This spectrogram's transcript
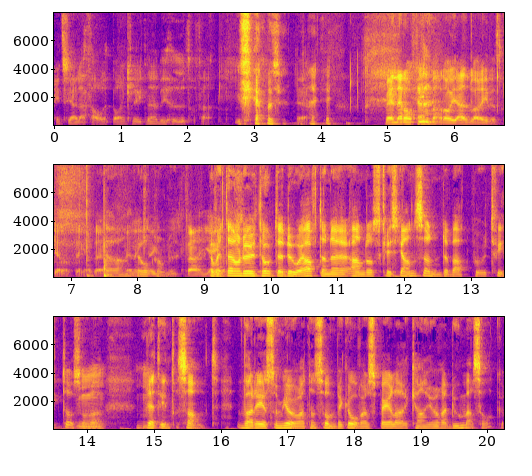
Inte så jävla farligt, bara en knytnäve i huvudet för fan. Men när de filmar då jävlar i det ska de stänga det. Ja, Men en det fan, Jag vet inte om du tog upp det. Du har haft en eh, Anders Christiansen-debatt på Twitter som var rätt intressant. Vad det är som gör att en sån begåvad spelare kan göra dumma saker.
